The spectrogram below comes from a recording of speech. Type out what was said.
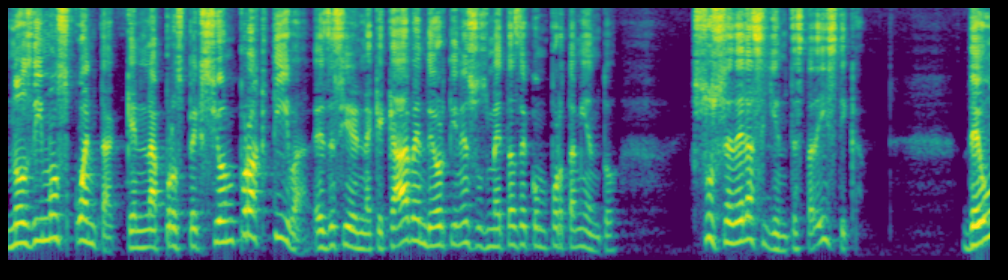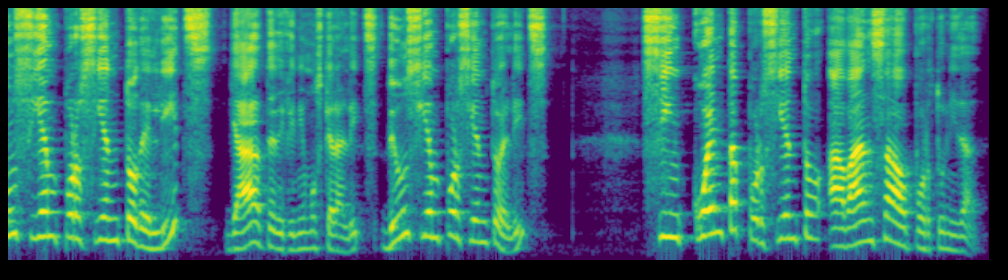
nos dimos cuenta que en la prospección proactiva, es decir, en la que cada vendedor tiene sus metas de comportamiento, sucede la siguiente estadística. De un 100% de leads, ya te definimos que era leads, de un 100% de leads, 50% avanza a oportunidad.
